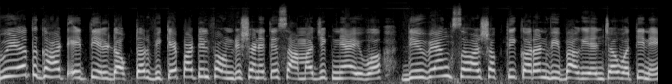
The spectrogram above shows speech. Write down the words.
विळत घाट येथील डॉक्टर विखे पाटील फाउंडेशन येथे सामाजिक न्याय व दिव्यांग सशक्तीकरण विभाग यांच्या वतीने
